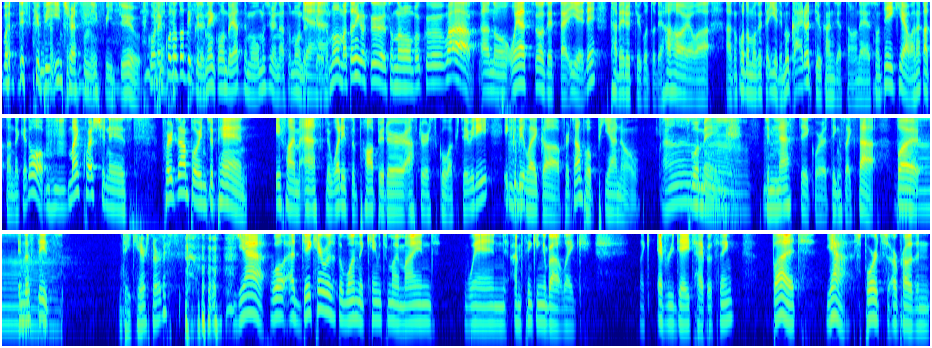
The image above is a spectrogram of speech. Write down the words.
But this could be interesting if we do これこのトピックでね今度やっても面白いなと思うんですけれども、まあ、とにかくその僕はあのおやつを絶対家で食べるっていうことで母親はあの子供を絶対家で迎えるっていう感じだったのでそのデイケアはなかったんだけど、My question is for example in Japan if I'm asked what is the popular after school activity it could be like uh, for example piano swimming, gymnastic, or things like that. But in the States, daycare service? Yeah, well, uh, daycare was the one that came to my mind when I'm thinking about like like everyday type of thing. But yeah, sports are probably the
